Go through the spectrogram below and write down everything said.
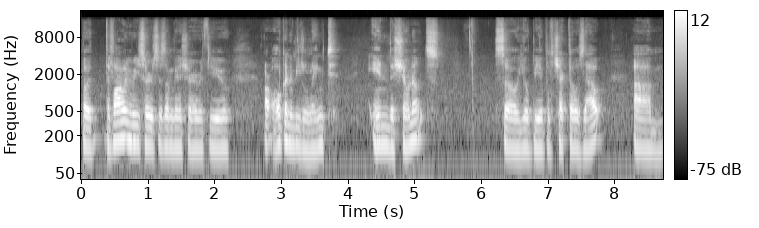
But the following resources I'm going to share with you are all going to be linked in the show notes. So you'll be able to check those out. Um,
